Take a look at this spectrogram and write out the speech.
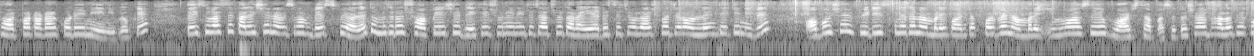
ঝটপট অর্ডার করে নিয়ে নিবে ওকে তো এই সুবাসের কালেকশন আমি ছিলাম ড্রেস ফেয়ারে তুমি যারা শপে এসে দেখে শুনে নিতে চাচ্ছ, তারা এই অ্যাড্রেসে চলে আসব। যারা অনলাইন থেকে নিবে, অবশ্যই ভিডিও স্ক্রিনে তো নাম্বারে কন্ট্যাক্ট করবে নাম্বারে ইমো আছে হোয়াটসঅ্যাপ আছে। তো সবাই ভালো থেকো,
